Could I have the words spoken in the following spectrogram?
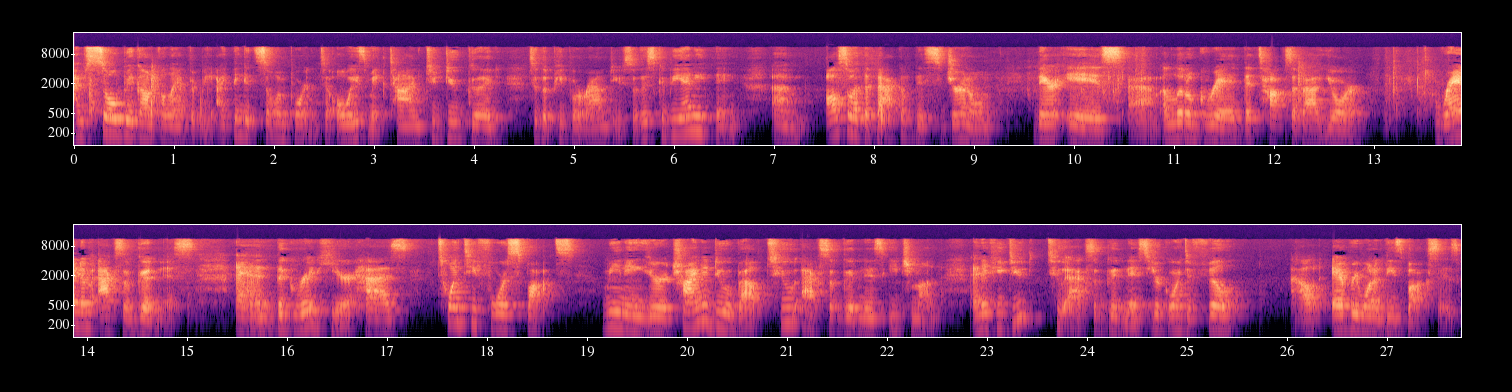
I'm so big on philanthropy. I think it's so important to always make time to do good to the people around you. So this could be anything. Um, also, at the back of this journal, there is um, a little grid that talks about your random acts of goodness. And the grid here has 24 spots, meaning you're trying to do about two acts of goodness each month. And if you do two acts of goodness, you're going to fill out every one of these boxes.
